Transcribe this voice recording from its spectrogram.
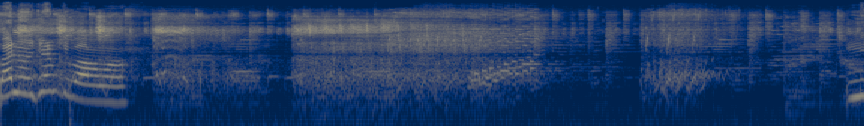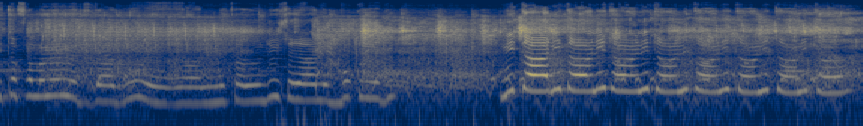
Ben öleceğim gibi ama. Nita falan ölmedi daha değil mi? Yani Nita öldüyse yani boku yedik. Nita, Nita, Nita, Nita, Nita, Nita, Nita, Nita. Nita.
